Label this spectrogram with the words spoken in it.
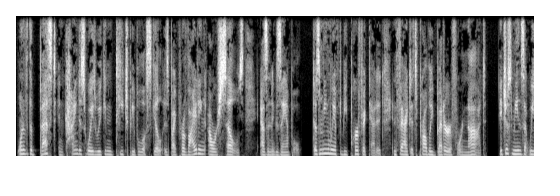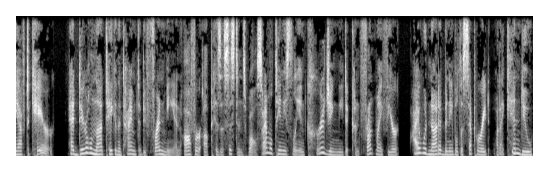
One of the best and kindest ways we can teach people a skill is by providing ourselves as an example. Doesn't mean we have to be perfect at it. In fact, it's probably better if we're not. It just means that we have to care. Had Daryl not taken the time to befriend me and offer up his assistance while simultaneously encouraging me to confront my fear, I would not have been able to separate what I can do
